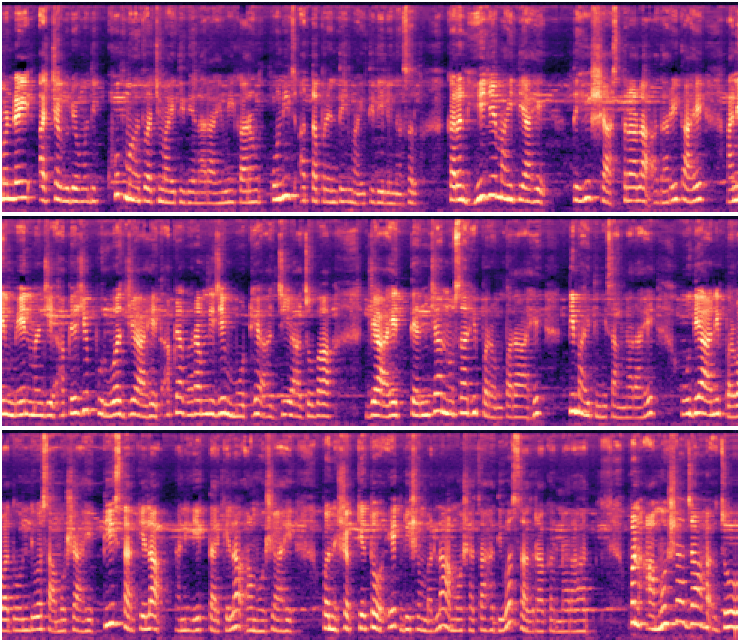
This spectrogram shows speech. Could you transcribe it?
मंडळी आजच्या व्हिडिओमध्ये खूप महत्त्वाची माहिती देणार आहे मी कारण कोणीच आत्तापर्यंत ही माहिती दिली नसेल. कारण ही जी माहिती आहे ते ही शास्त्राला आधारित आहे. आणि मेन म्हणजे आपले जे पूर्वज जे आहेत आपल्या घरामध्ये जे मोठे आजी आजोबा जे आहेत त्यांच्यानुसार ही परंपरा आहे. ती माहिती मी सांगणार आहे. उद्या आणि परवा दोन दिवस आमोशा आहे. तीस तारखेला आणि एक तारखेला आमोशा आहे. पण शक्यतो एक डिसेंबरला आमोशाचा हा दिवस साजरा करणार आहात. पण आमोशा जा हा जो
